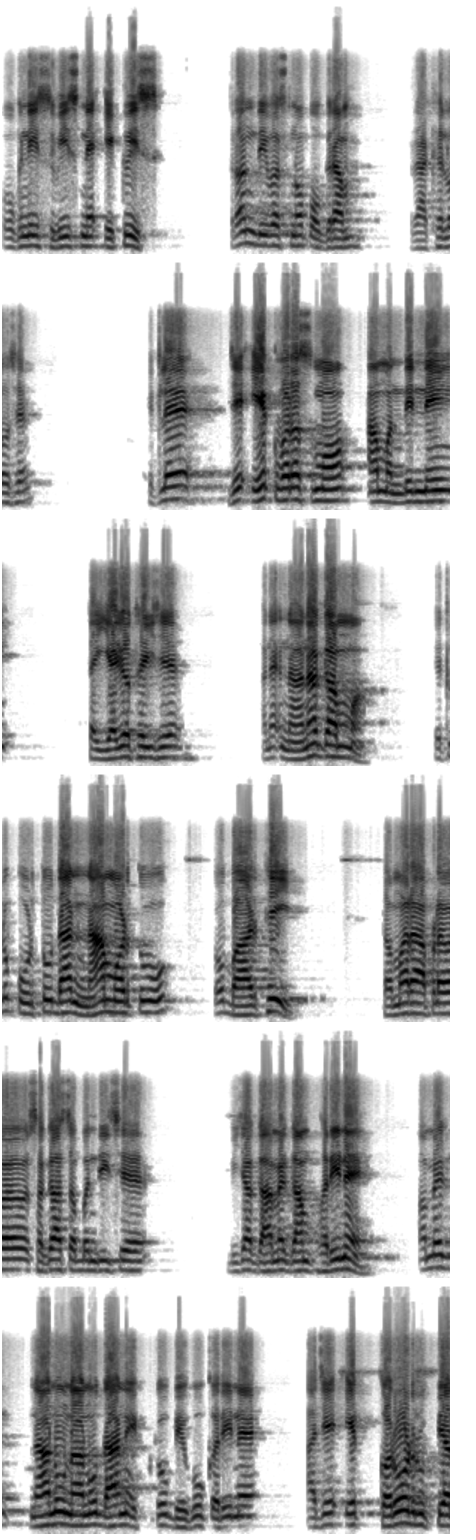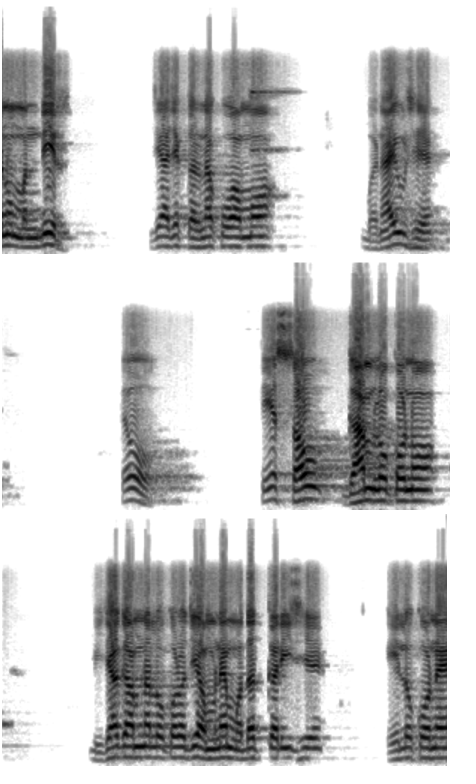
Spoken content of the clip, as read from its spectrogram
ઓગણીસ, વીસ ને એકવીસ ત્રણ દિવસનો પ્રોગ્રામ રાખેલો છે. એટલે જે એક વર્ષમાં આ મંદિરની તૈયારીઓ થઈ છે અને નાના ગામમાં એટલું પૂરતું દાન ના મળતું તો બહારથી તમારા આપણે સગા સંબંધી છે, બીજા ગામે ગામ ફરીને અમે નાનું નાનું દાન એકઠું ભેગું કરીને આજે એક કરોડ રૂપિયાનું મંદિર જે આજે કર્ણાકુવામાં બનાવ્યું છે. તો તે સૌ ગામ લોકોનો, બીજા ગામના લોકોનો જે અમને મદદ કરી છે, એ લોકોને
